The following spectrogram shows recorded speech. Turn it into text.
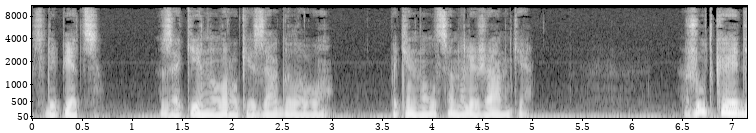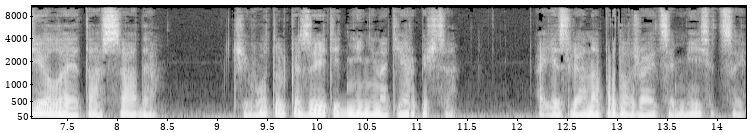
Слепец закинул руки за голову, потянулся на лежанке. Жуткое дело это осада. Чего только за эти дни не натерпишься. А если она продолжается месяцы,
